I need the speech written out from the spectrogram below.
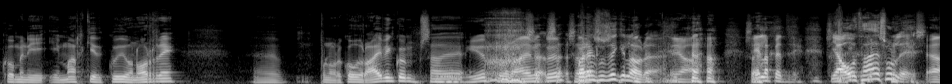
komin í, í markið Guðjón Orri, búin að vera góður á æfingum, saði... Mjög góður á æfingu sa- sa- bara eins og Siggi Lára. Já, heila betri. Já og það er svoleiðis. Já,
